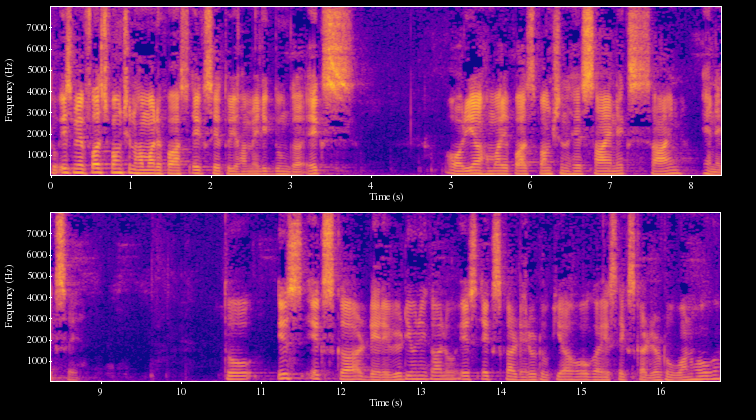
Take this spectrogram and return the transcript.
तो इसमें फ़र्स्ट फ़ंक्शन हमारे पास एक्स है तो यहाँ मैं लिख दूँगा एक्स और यहाँ हमारे पास फ़ंक्शन है sine x sine n x है। तो इस एक्स का डेरिवेटिव निकालो, इस एक्स का डेरिवेटिव क्या होगा, इस एक्स का डेरिवेटिव वन होगा।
